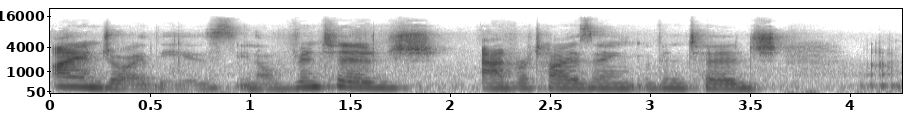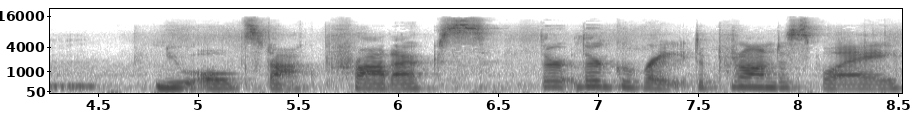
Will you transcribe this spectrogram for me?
I enjoy these. You know, vintage advertising, vintage, um, new old stock products. They're they're great to put on display.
